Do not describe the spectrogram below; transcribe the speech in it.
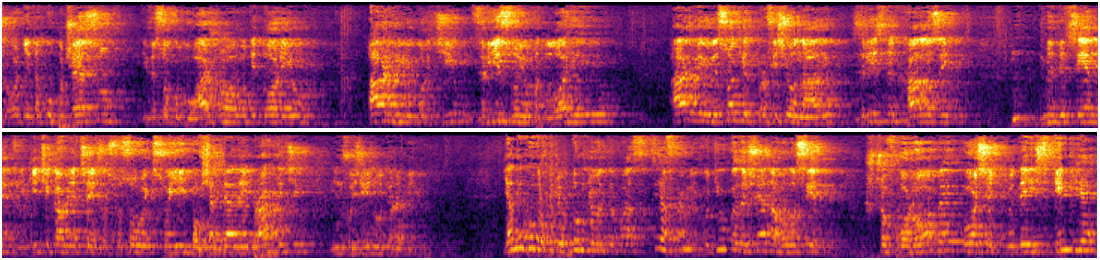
сьогодні таку почесну і високоповажну аудиторію, армію борців з різною патологією, армію високих професіоналів з різних галузей медицини, які цікавляться і застосовують в своїй повсякденній практиці інфузійну терапію. Я не буду притомлювати вас цифрами, хотів би лише наголосити, що хвороби косять людей стільки,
